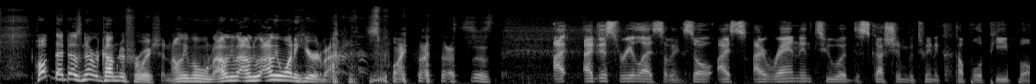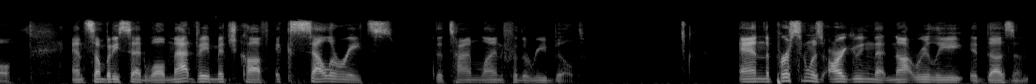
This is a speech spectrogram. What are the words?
hope that does never come to fruition. I don't even even, I don't even, I don't even want to hear it about it at this point. That's just I, I just realized something. So I, I ran into a discussion between a couple of people, and somebody said, well, Matvey Michkov accelerates the timeline for the rebuild. And the person was arguing that not really, it doesn't.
